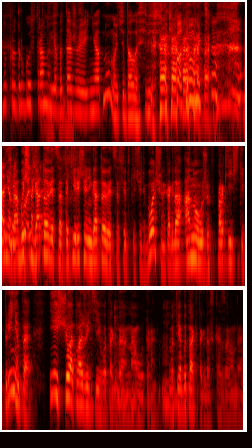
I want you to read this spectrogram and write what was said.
Ну, про другую страну я бы даже не одну ночь дала себе все-таки подумать. а Не, чуть ну обычно больше. готовятся, такие решения готовятся все-таки чуть больше, но когда оно уже практически принято, и еще отложите его тогда на утро. Вот я бы так тогда сказал, да.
